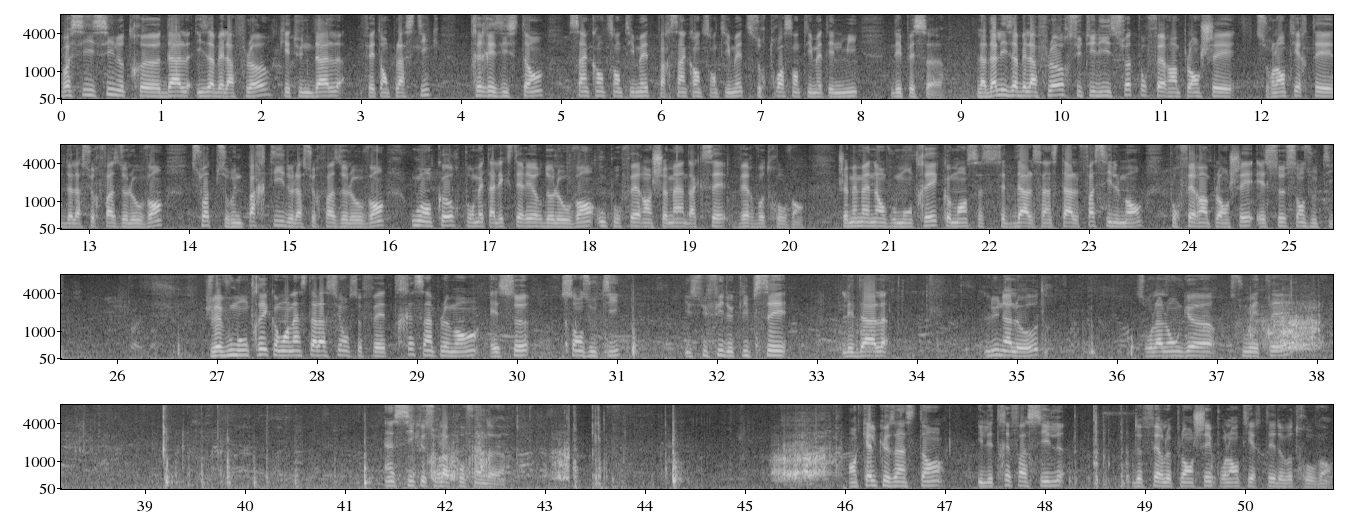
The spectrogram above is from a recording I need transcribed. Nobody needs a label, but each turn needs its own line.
Voici ici notre dalle Isabella Flore, qui est une dalle faite en plastique, très résistant, 50 cm par 50 cm sur 3 cm et demi d'épaisseur. La dalle Isabella Flore s'utilise soit pour faire un plancher sur l'entièreté de la surface de l'auvent, soit sur une partie de la surface de l'auvent, ou encore pour mettre à l'extérieur de l'auvent ou pour faire un chemin d'accès vers votre auvent. Je vais maintenant vous montrer comment cette dalle s'installe facilement pour faire un plancher et ce sans outils. Je vais vous montrer comment l'installation se fait très simplement et ce sans outils. Il suffit de clipser les dalles l'une à l'autre sur la longueur souhaitée ainsi que sur la profondeur. En quelques instants, il est très facile de faire le plancher pour l'entièreté de votre auvent.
